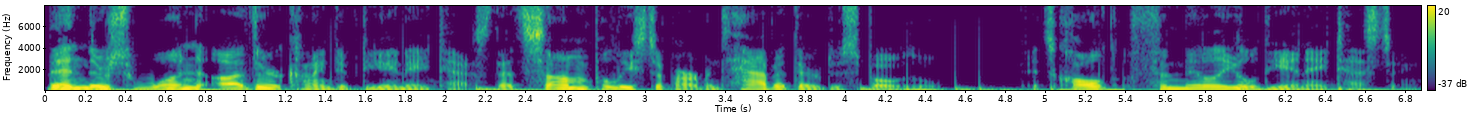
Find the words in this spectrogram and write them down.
Then there's one other kind of DNA test that some police departments have at their disposal. It's called familial DNA testing.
